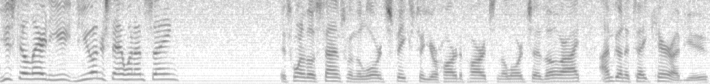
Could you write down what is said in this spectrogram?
you still there? Do you do you understand what I'm saying? It's one of those times when the Lord speaks to your heart of hearts and the Lord says, All right, I'm going to take care of you.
